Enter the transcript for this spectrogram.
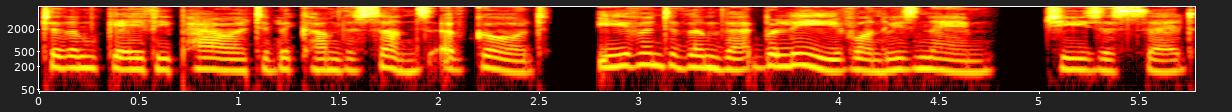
to them gave he power to become the sons of God, even to them that believe on his name. Jesus said,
